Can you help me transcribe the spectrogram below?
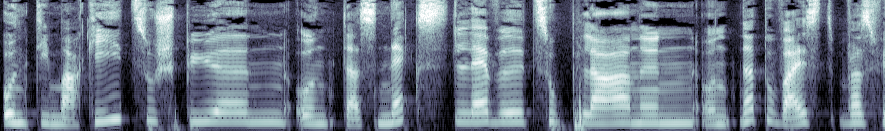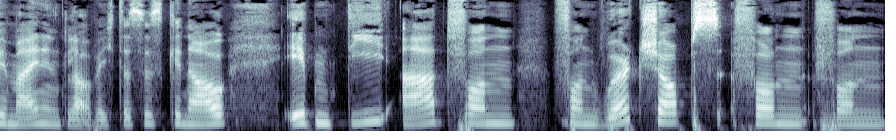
und die Magie zu spüren und das Next Level zu planen und na, du weißt, was wir meinen, glaube ich. Das ist genau eben die Art von, von Workshops, von, von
